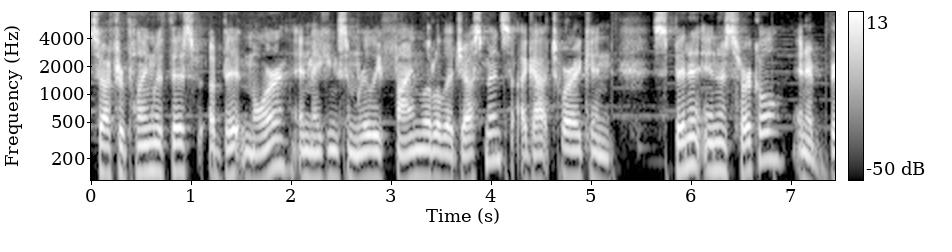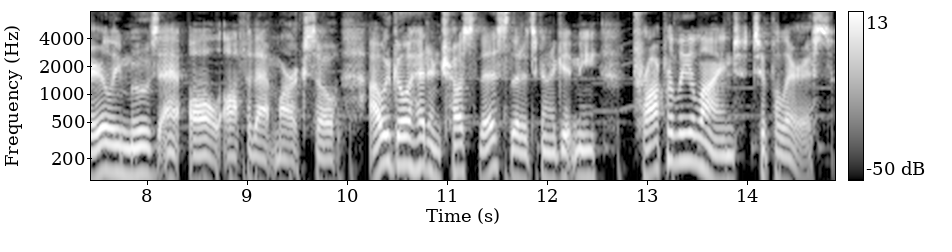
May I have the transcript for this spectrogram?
So after playing with this a bit more and making some really fine little adjustments, I got to where I can spin it in a circle and it barely moves at all off of that mark. So I would go ahead and trust this that it's gonna get me properly aligned to Polaris.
